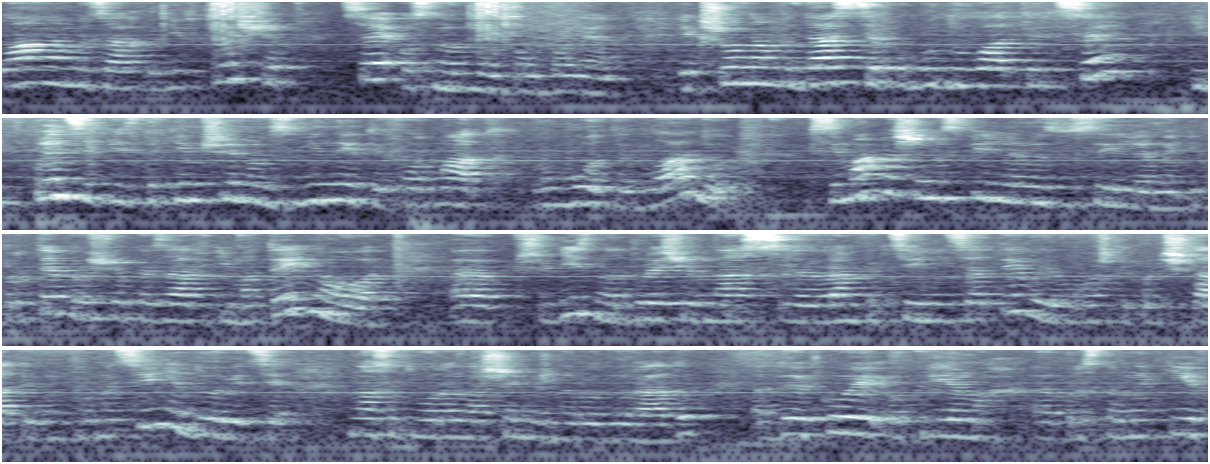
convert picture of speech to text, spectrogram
планами заходів тощо, це основний компонент. Якщо нам вдасться побудувати це і, в принципі, з таким чином змінити формат роботи владу, всіма нашими спільними зусиллями і про те, про що казав і Матей Нова, е, що дійсно, до речі, в нас е, в рамках цієї ініціативи, ви можете прочитати в інформаційній довідці, у нас утворена ще міжнародну раду, до якої, окрім е, представників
